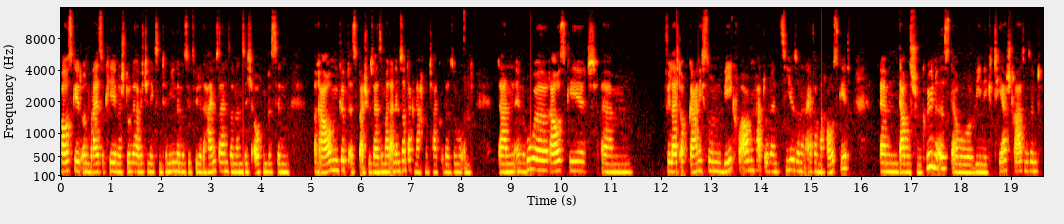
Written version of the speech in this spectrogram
rausgeht und weiß, okay, in einer Stunde habe ich den nächsten Termin, dann muss ich jetzt wieder daheim sein, sondern sich auch ein bisschen Raum gibt, also beispielsweise mal an einem Sonntagnachmittag oder so und dann in Ruhe rausgeht, ähm, vielleicht auch gar nicht so einen Weg vor Augen hat oder ein Ziel, sondern einfach mal rausgeht. Ähm, da, wo es schon grün ist, da, wo wenig Teerstraßen sind.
